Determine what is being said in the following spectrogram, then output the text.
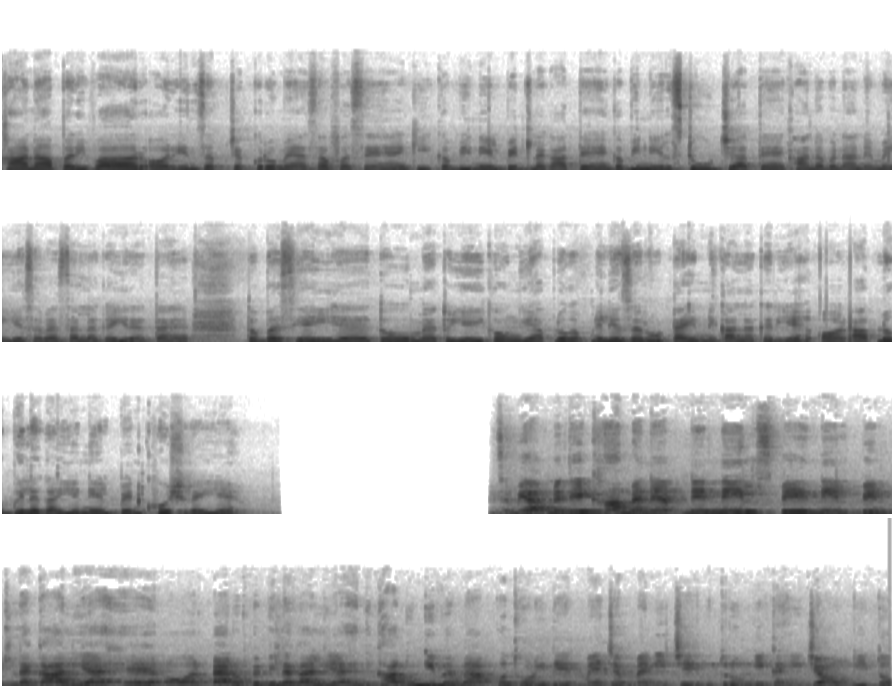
खाना, परिवार और इन सब चक्करों में ऐसा फंसे हैं कि कभी नेल पेंट लगाते हैं, कभी नेल्स टूट जाते हैं खाना बनाने में, ये सब ऐसा लगा ही रहता है। तो बस यही है तो मैं तो यही कहूँगी, आप लोग अपने लिए ज़रूर टाइम निकाला करिए और आप लोग भी लगाइए नेल पेंट खुश रहिए। भी आपने देखा, मैंने अपने नेल्स पे नेल पेंट लगा लिया है और पैरों पे भी लगा लिया है। दिखा दूँगी मैं मैं आपको थोड़ी देर में जब मैं नीचे उतरूँगी, कहीं जाऊँगी तो।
